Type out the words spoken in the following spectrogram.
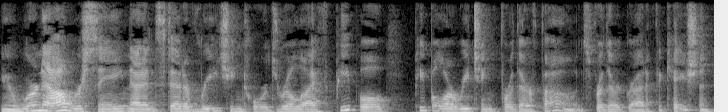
you know, we're now we're seeing that instead of reaching towards real life people, people are reaching for their phones for their gratification.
